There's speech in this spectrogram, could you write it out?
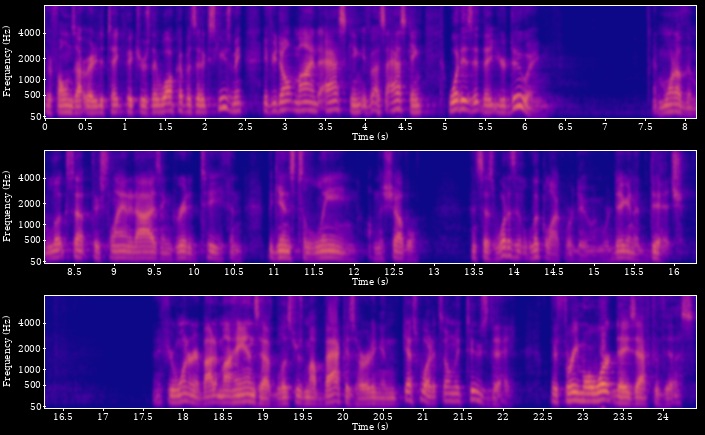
their phones out ready to take pictures, they walk up and said, Excuse me, if you don't mind asking, if us asking, what is it that you're doing? And one of them looks up through slanted eyes and gritted teeth and begins to lean on the shovel and says, What does it look like we're doing? We're digging a ditch. And if you're wondering about it, my hands have blisters, my back is hurting, and guess what? It's only Tuesday. There are three more work days after this.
